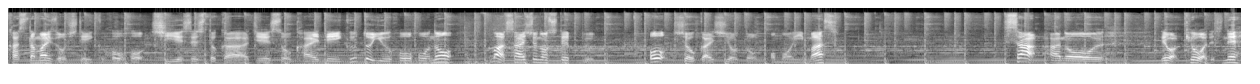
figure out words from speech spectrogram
カスタマイズをしていく方法 CSS とか JS を変えていくという方法のまあ最初のステップを紹介しようと思います。さあ、あのでは今日はですね、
